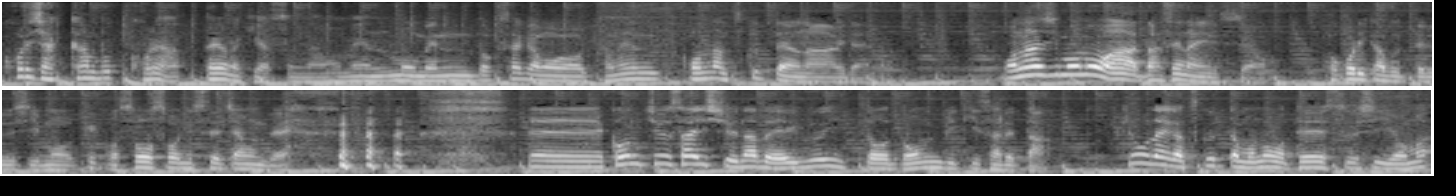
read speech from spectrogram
これ若干僕これあったような気がするな。もうめんもうめんどくさいからもう去年こんなん作ったよなみたいな。同じものは出せないんですよ。埃かぶってるしもう結構早々に捨てちゃうんで、えー昆虫採集などえぐいとドン引きされた。兄弟が作ったものを提出し弱ま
